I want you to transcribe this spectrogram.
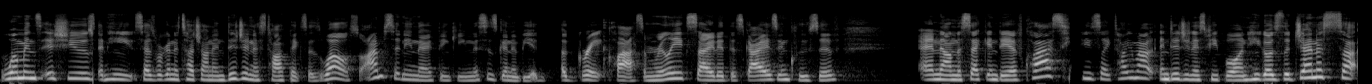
women's issues, and he says we're going to touch on indigenous topics as well. So I'm sitting there thinking, this is going to be a, a great class. I'm really excited. This guy is inclusive. And on the second day of class, he's like talking about indigenous people, and he goes, the genocide,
